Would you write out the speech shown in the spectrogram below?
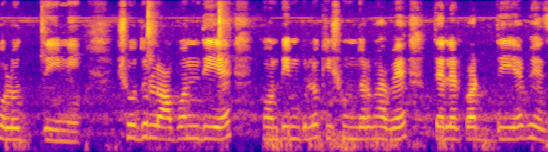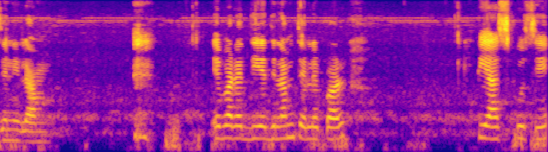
হলুদ দিইনি। শুধু লবণ দিয়ে ডিমগুলো কি সুন্দরভাবে তেলের পর দিয়ে ভেজে নিলাম। এবারে দিয়ে দিলাম তেলের পর পেঁয়াজ কুচি।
